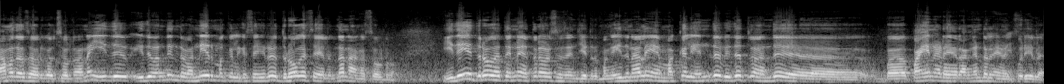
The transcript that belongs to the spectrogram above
ராமதாஸ் அவர்கள் சொல்றாங்கன்னா இது இது வந்து இந்த வன்னியர் மக்களுக்கு செய்கிற துரோக செயல் தான் நாங்கள் சொல்கிறோம் இதே துரோகத்தை இன்னும் எத்தனை வருஷம் செஞ்சுட்டு இருப்பாங்க? இதனால என் மக்கள் எந்த விதத்துல வந்து ப- பயனடைகிறாங்கன்றது எனக்கு புரியல.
